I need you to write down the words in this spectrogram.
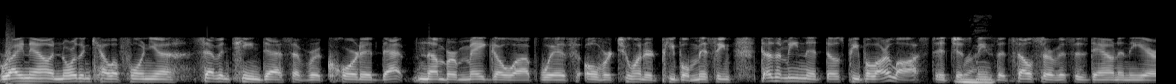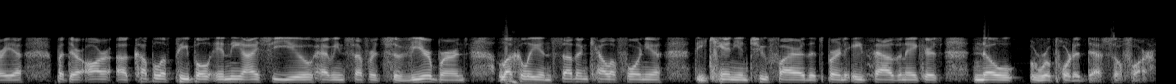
Right now in Northern California, 17 deaths have recorded. That number may go up with over 200 people missing. Doesn't mean that those people are lost. It just right. means that cell service is down in the area. But there are a couple of people in the ICU having suffered severe burns. Luckily, in Southern California, the Canyon 2 fire that's burned 8,000 acres, no reported deaths so far.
